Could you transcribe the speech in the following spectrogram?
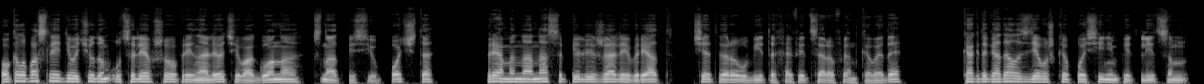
Около последнего чудом уцелевшего при налете вагона с надписью «Почта» прямо на насыпи лежали в ряд четверо убитых офицеров НКВД, как догадалась девушка по синим петлицам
